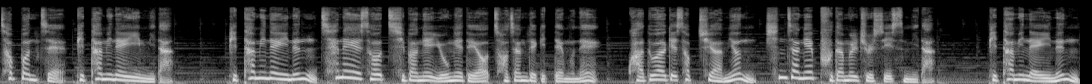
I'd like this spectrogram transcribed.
첫 번째, 비타민 A입니다. 비타민 A는 체내에서 지방에 용해되어 저장되기 때문에 과도하게 섭취하면 신장에 부담을 줄 수 있습니다. 비타민 A는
